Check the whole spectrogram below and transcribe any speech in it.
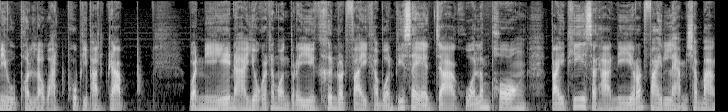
นิวพลวัตผู้พิพัฒน์ครับ วันนี้นายกรัฐมนตรีขึ้นรถไฟขบวนพิเศษจากหัวลำโพง ไปที่สถานีรถไฟแหลมฉบัง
